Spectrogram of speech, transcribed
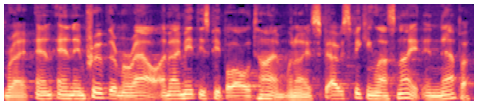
Right, and, and improve their morale. I mean, I meet these people all the time. When I, sp- I was speaking last night in Napa,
